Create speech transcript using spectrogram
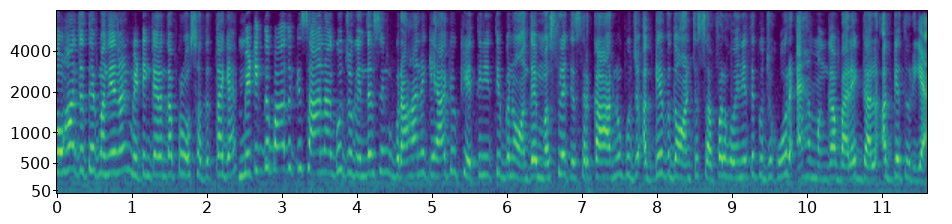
ਦੋਹਾਂ ਜਥੇਬੰਦੀਆਂ ਨਾਲ ਮੀਟਿੰਗ ਕਰਨ ਦਾ ਭਰੋਸਾ ਦਿੱਤਾ ਗਿਆ। ਮੀਟਿੰਗ ਤੋਂ ਬਾਅਦ ਕਿਸਾਨ ਆਗੂ ਜੋਗਿੰਦਰ ਸਿੰਘ ਗੁਰਾਹਾ ਨੇ ਕਿਹਾ ਕਿ ਉਹ ਖੇਤੀ ਨੀਤੀ ਬਣਾਉਣ ਦੇ ਮਸਲੇ 'ਚ ਸਰਕਾਰ ਨੂੰ ਕੁਝ ਅੱਗੇ ਵਧਾਉਣ 'ਚ ਸਫਲ ਹੋਏ ਨੇ ਤੇ ਕੁਝ ਹੋਰ ਅਹਿਮ ਮੰਗਾਂ ਬਾਰੇ ਗੱਲ ਅੱਗੇ ਤੁਰੀ ਹੈ।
